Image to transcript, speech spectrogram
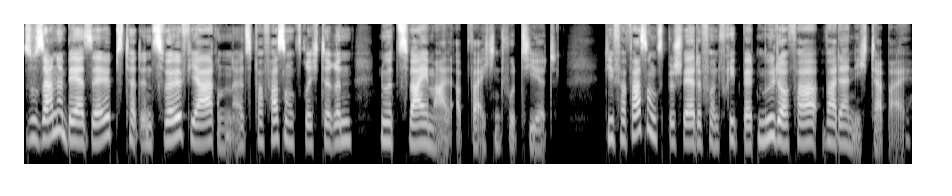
Susanne Bär selbst hat in zwölf Jahren als Verfassungsrichterin nur zweimal abweichend votiert. Die Verfassungsbeschwerde von Friedbert Mühldorfer war da nicht dabei.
